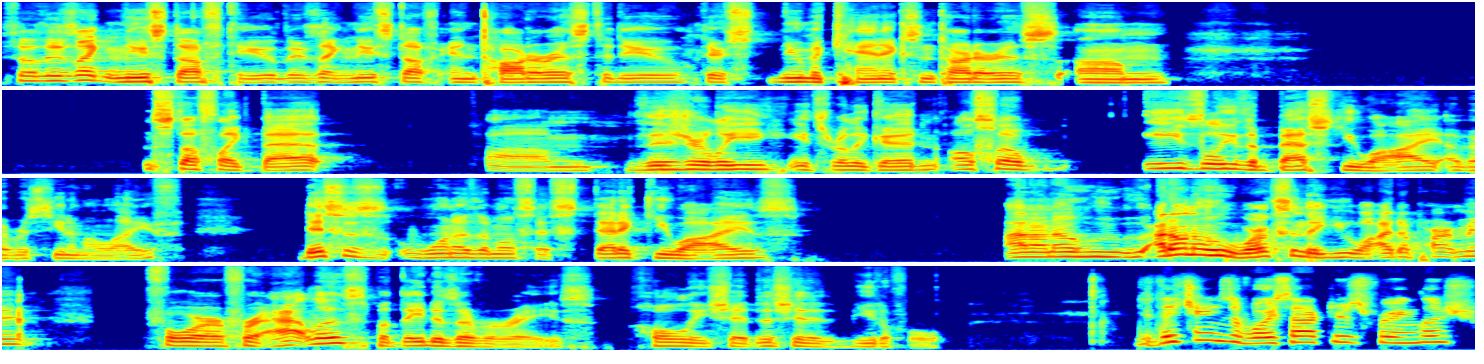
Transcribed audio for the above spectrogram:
So there's like new stuff too. There's like new stuff in Tartarus to do. There's new mechanics in Tartarus. Um stuff like that. Um visually, it's really good. Also, easily the best UI I've ever seen in my life. This is one of the most aesthetic UIs. I don't know who I don't know who works in the UI department for for Atlus, but they deserve a raise. Holy shit, this shit is beautiful. Did they change the voice actors for English?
